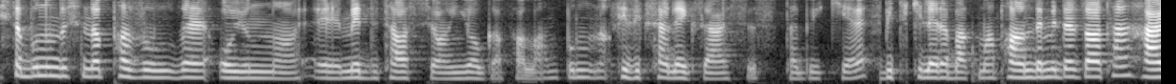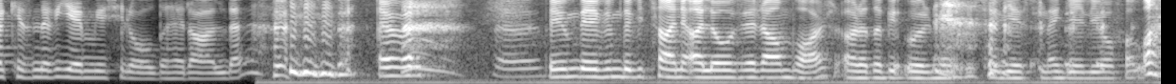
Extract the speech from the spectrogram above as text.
İşte bunun dışında puzzle ve oyunlar, e, meditasyon, yoga falan. Bunun fiziksel egzersiz tabii ki. Bitkilere bakma. Pandemide zaten herkesin evi yemyeşil oldu herhalde. evet. Evet. Benim de evimde bir tane aloe veram var. Arada bir ölme seviyesine geliyor falan.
